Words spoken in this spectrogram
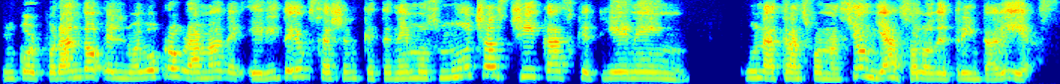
incorporando el nuevo programa de 80 Day Obsession que tenemos muchas chicas que tienen una transformación ya solo de 30 días.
